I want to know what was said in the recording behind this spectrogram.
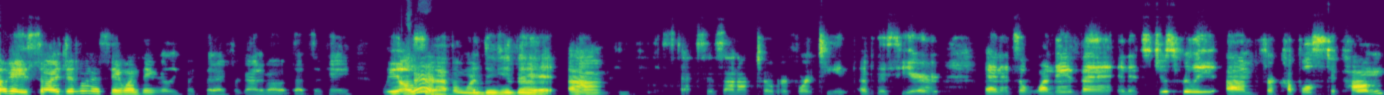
Okay, so I did want to say one thing really quick that I forgot about. That's okay. We also sure. have a one day event um, Texas on October 14th of this year. And it's a one day event, and it's just really um, for couples to come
